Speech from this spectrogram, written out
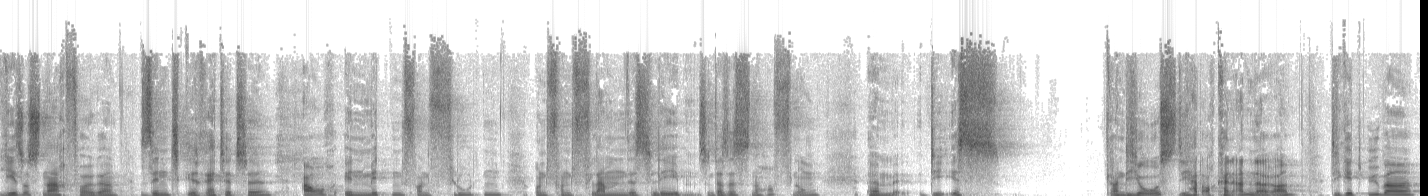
Jesus Nachfolger sind Gerettete, auch inmitten von Fluten und von Flammen des Lebens. Und das ist eine Hoffnung, ähm, die ist grandios, die hat auch kein anderer, die geht über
